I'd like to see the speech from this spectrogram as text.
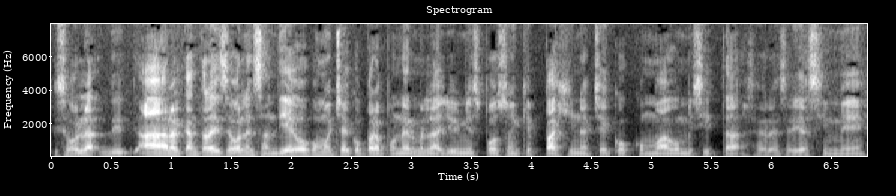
Dice, hola, ah, Alcántara dice, hola, en San Diego, ¿cómo checo para ponérmela yo y mi esposo? ¿En qué página checo? ¿Cómo hago mi cita? Se agradecería si me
